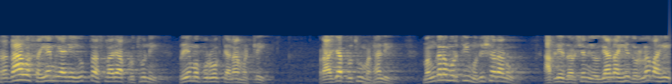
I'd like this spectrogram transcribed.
श्रद्धा व संयम यांनी युक्त असणाऱ्या पृथूने प्रेमपूर्वक त्यांना म्हटले. राजा पृथू म्हणाले मंगलमूर्ती मुनीश्वरानो आपले दर्शन योग्यांनाही दुर्लभ आहे.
